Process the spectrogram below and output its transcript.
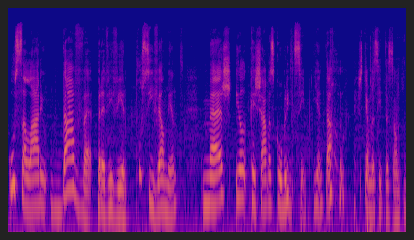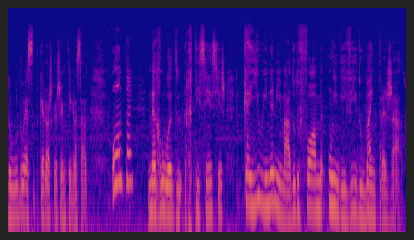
o salário dava para viver, possivelmente, mas ele queixava-se com o brilho de sempre. E então, esta é uma citação do, do S de Queiroz que eu achei muito engraçada. Ontem, na rua de Reticências, caiu inanimado de fome um indivíduo bem trajado.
